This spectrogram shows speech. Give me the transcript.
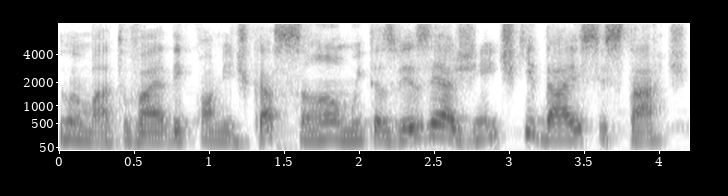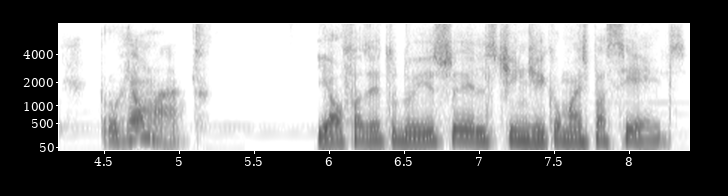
o reumato vai adequar a medicação, muitas vezes é a gente que dá esse start para o reumato. E ao fazer tudo isso, eles te indicam mais pacientes.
